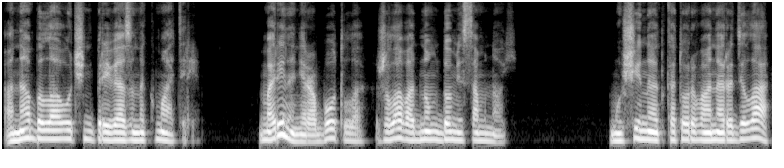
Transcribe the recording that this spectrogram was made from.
Она была очень привязана к матери. Марина не работала, жила в одном доме со мной. Мужчина, от которого она родила,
